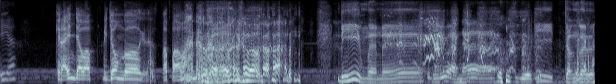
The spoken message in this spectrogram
iya Kirain jawab di jonggol gitu. Bapak mana? Di mana? Di mana? Di jonggol.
